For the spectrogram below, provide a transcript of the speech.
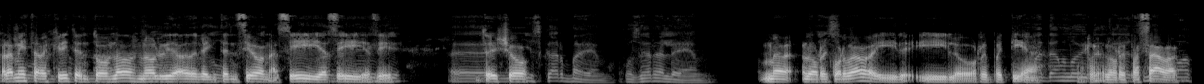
Para mí estaba escrito en todos lados, no olvidado de la intención, así, así, así. Entonces yo me lo recordaba y, lo repetía, lo repasaba.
